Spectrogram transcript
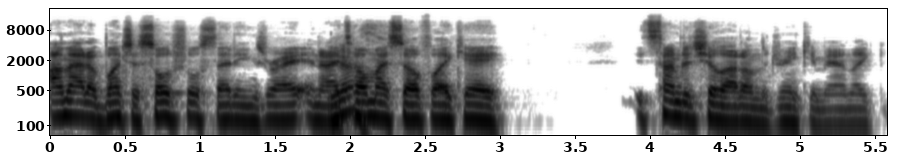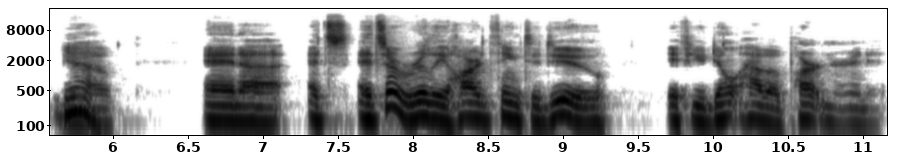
I'm at a bunch of social settings, right? And I Yeah. tell myself like, hey, it's time to chill out on the drinking, man. Like, you Yeah. know. And uh it's it's a really hard thing to do if you don't have a partner in it.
